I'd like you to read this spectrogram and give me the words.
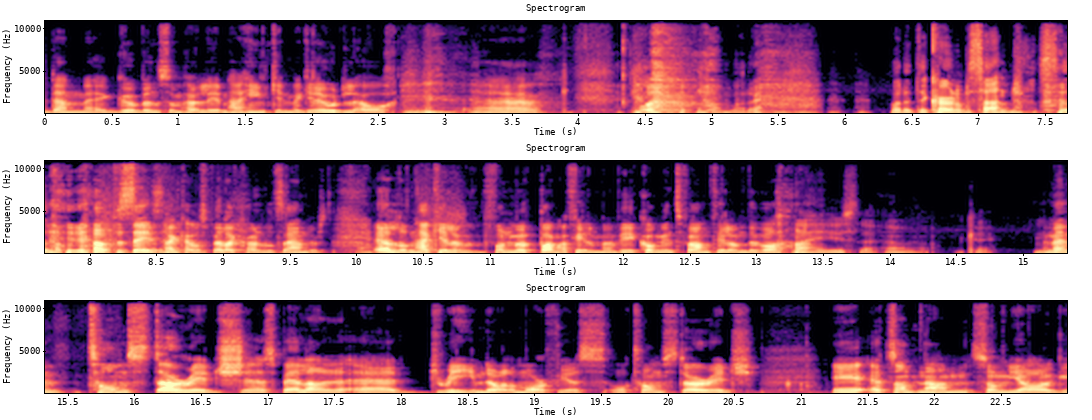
den gubben som höll i den här hinken med grodlår. eh, var, det, var det inte Colonel Sanders? ja, precis. Han kanske spelar Colonel Sanders. Eller den här killen från Mupparna-filmen. Vi kom inte fram till om det var... Nej, just det. Ja. Mm. Men Tom Sturridge eh, spelar eh, Dream då, eller Morpheus. Och Tom Sturridge är ett sånt namn som jag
